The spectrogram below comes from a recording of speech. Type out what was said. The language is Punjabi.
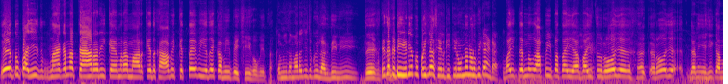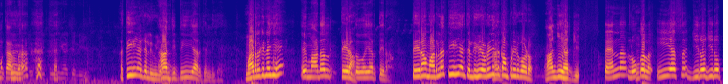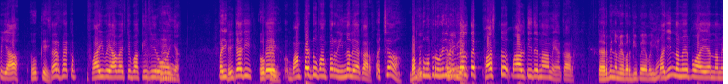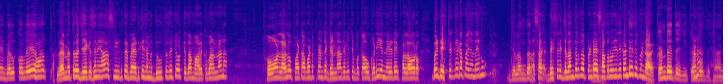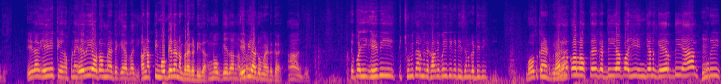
ਇਹ ਤੂੰ ਭਾਜੀ ਮੈਂ ਕਹਿੰਦਾ ਚਾਰ ਵਾਰੀ ਕੈਮਰਾ ਮਾਰ ਕੇ ਦਿਖਾ ਵੀ ਕਿਤੇ ਵੀ ਇਹਦੇ ਕਮੀ ਪੇਸ਼ੀ ਹੋਵੇ ਤਾਂ। ਕਮੀ ਤਾਂ ਮਹਾਰਾਜ ਇਹ ਚ ਕੋਈ ਲੱਗਦੀ ਨਹੀਂ। ਦੇਖ ਇਹ ਤਾਂ ਗੱਡੀ ਜਿਹੜੀ ਆਪਾਂ ਪਹਿਲਾਂ ਸੇਲ ਕੀਤੀ ਨੇ ਉਹਨਾਂ ਨਾਲੋਂ ਵੀ ਘੈਂਟ ਹੈ। ਬਾਈ ਤੈਨੂੰ ਆਪ ਹੀ ਪਤਾ ਹੀ ਆ ਬਾਈ ਤੂੰ ਰੋਜ਼ ਰੋਜ਼ ਜਾਨੀ ਇਹੀ ਕੰਮ ਕਰਦਾ। 30000 ਚੱਲੀ ਹੋਈ ਹੈ। ਹਾਂਜੀ 30000 ਚੱਲੀ ਹੈ ਮਾਡਲ ਕਿੰਨਾ ਜੀ ਇਹ? ਇਹ ਮਾਡਲ 13 2013 13 ਮਾਡਲ ਹੈ 30000 ਚੱਲੀ ਹੋਈ ਓਰੀਜਨਲ ਕੰਪਨੀ ਰਿਕਾਰਡ ਹਾਂਜੀ ਹਾਂਜੀ। 10 ਲੋਕਲ ES 0050 ਓਕੇ। ਸਿਰਫ ਇੱਕ 5 ਆ ਵਿੱਚ ਬਾਕੀ ਜ਼ੀਰੋ ਆਈਆਂ। ਭਾਈ ਠੀਕ ਹੈ ਜੀ? ਤੇ. ਬੰਪਰ ਟੂ ਬੰਪਰ ਰੀਨਲ ਆ ਕਾਰ। ਅੱਛਾ bumper to bumper original renewal ਤੇ ਫਸਟ ਪਾਰਟੀ ਦੇ ਨਾਮ ਆ ਕਾਰ। ਟਾਇਰ ਵੀ ਨਵੇਂ ਵਰਗੀ ਪਿਆ ਬਈ ਹੈ? ਭਾਜੀ ਨਵੇਂ ਪਵਾਏ ਆ ਨਵੇਂ ਬਿਲਕੁਲ। ਇਹ ਹੁਣ ਲੈ ਮਿੱਤਰੋ ਜੇ ਕਿਸੇ ਨੇ ਆਹ ਸੀਟ ਤੇ ਬੈਠ ਕੇ ਜਮਦੂਤ ਦੇ ਝੋਟੇ ਦਾ ਮਾਲਕ ਬਣਨਾ ਨਾ ਫੋਨ ਲਾ ਲਓ ਫਟਾਫਟ ਪਿੰਡ ਗੰਨਾ ਦੇ ਵਿੱਚ ਬਕਾਊ ਖੜੀ ਹੈ ਨੇੜੇ ਫਲੌਰ। ਬਈ ਡਿਸਟ੍ਰਿਕਟ ਕਿਹੜਾ ਪੈ ਜਾਂਦਾ ਇਹਨੂੰ? ਜਲੰਧਰ। ਅਸਾ ਡਿਸਟ੍ਰਿਕਟ ਜਲੰਧਰ ਦਾ ਪਿੰਡ ਹੈ ਸਤਲੁਜ ਦੇ ਕੰਢੇ ਤੇ ਪਿੰਡ ਹੈ ਕੰਡੇ ਤੇ ਜੀ ਕੰਡੇ ਤੇ ਹਾਂਜੀ। ਇਹਦਾ ਇਹ ਕਿ ਆਪਣੇ ਇਹ ਵੀ ਆਟੋਮੈਟਿਕ ਆ ਭਾਜੀ। 29 ਮੋਗੇ ਦਾ ਨੰਬਰ ਹੈ ਗੱਡੀ ਦਾ। ਮੋਗੇ ਦਾ ਇਹ ਨੰਬਰ ਵੀ ਆਟੋਮੈਟਿਕ ਹੈ ਹਾਂਜੀ। ਤੇ ਭਾਜੀ ਇਹ ਵੀ ਪਿੱਛੋਂ ਵੀ ਧਰਮ ਦਿਖਾ ਦੇ ਭਾਈ ਦੀ ਕੰਡੀਸ਼ਨ ਗੱਡੀ ਦੀ। ਬਹੁਤ ਘੈਂਟ ਪਈ ਹੈ ਬਿਲਕੁਲ ਓਕੇ ਗੱਡੀ ਆ ਭਾਜੀ ਇੰਜਨ ਗੇਅਰ ਦੀ ਐ ਪੂਰੀ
